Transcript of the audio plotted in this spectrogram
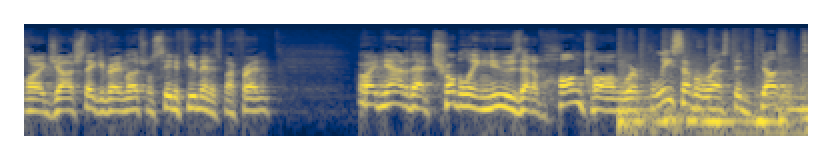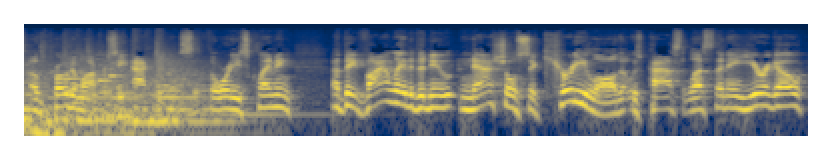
All right, Josh, thank you very much. We'll see you in a few minutes, my friend. All right, now to that troubling news out of Hong Kong, where police have arrested dozens of pro democracy activists. Authorities claiming that they violated the new national security law that was passed less than a year ago.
